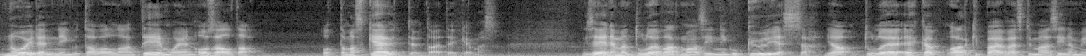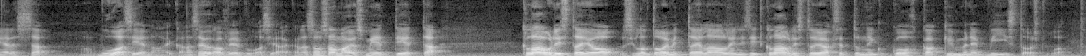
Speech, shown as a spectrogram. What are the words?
noiden niin kuin tavallaan teemojen osalta ottamassa käyttöön tai tekemässä. Niin se enemmän tulee varmaan siinä niin kuin kyljessä ja tulee ehkä arkipäiväistymään siinä mielessä vuosien aikana, seuraavien vuosien aikana. Se on sama, jos miettii, että Cloudista jo, silloin toimittajilla oli, niin siitä Cloudista on jaksettu niin kohkaa 10-15 vuotta.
